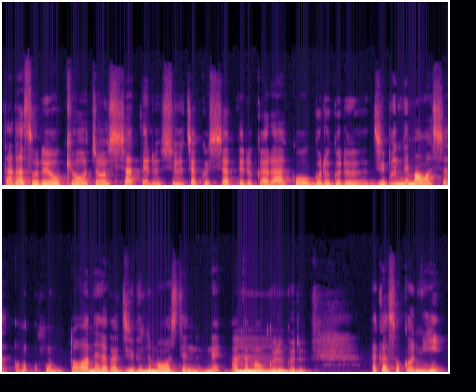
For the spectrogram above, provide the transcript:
ただそれを強調しちゃってる、執着しちゃってるから、こうぐるぐる、自分で回しちゃ、ほ本当はね、だから自分で回してんのよね、頭をぐるぐる。だからそこに、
